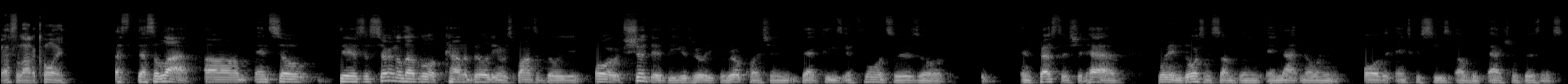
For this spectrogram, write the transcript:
That's a lot of coin. That's that's a lot. Um, and so there's a certain level of accountability and responsibility, or should there be? Is really the real question that these influencers or investors should have when endorsing something and not knowing all the intricacies of the actual business.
